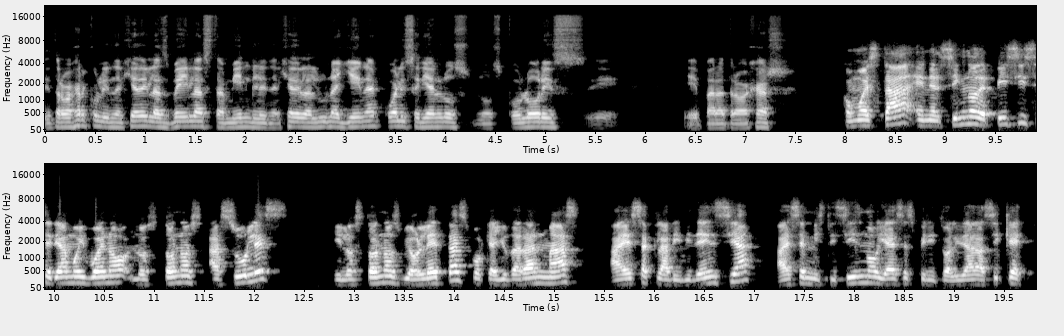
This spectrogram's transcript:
eh, trabajar con la energía de las velas también la energía de la luna llena, ¿cuáles serían los, los colores eh, para trabajar? Como está en el signo de Pisces, sería muy bueno los tonos azules y los tonos violetas porque ayudarán más a esa clarividencia, a ese misticismo y a esa espiritualidad. Así que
